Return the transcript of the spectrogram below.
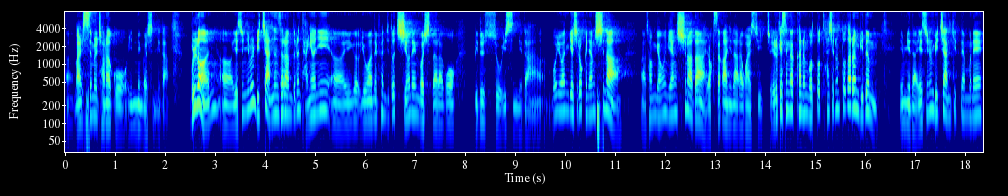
어, 말씀을 전하고 있는 것입니다. 물론 어, 예수님을 믿지 않는 사람들은 당연히 어, 요한의 편지도 지어낸 것이다라고 믿을 수 있습니다. 뭐 요한계시록 그냥 신화 아, 성경은 그냥 신화다, 역사가 아니다라고 할 수 있죠. 이렇게 생각하는 것도 사실은 또 다른 믿음입니다. 예수님을 믿지 않기 때문에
